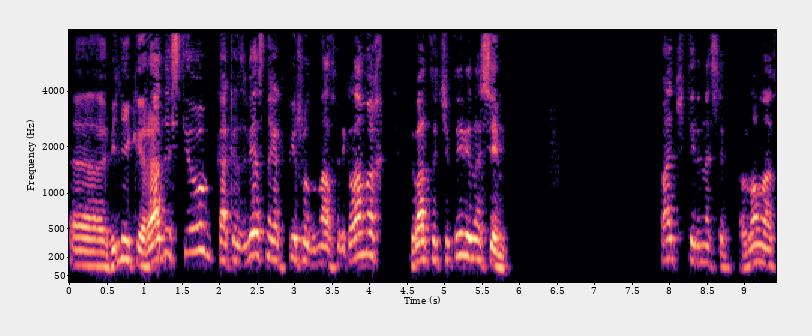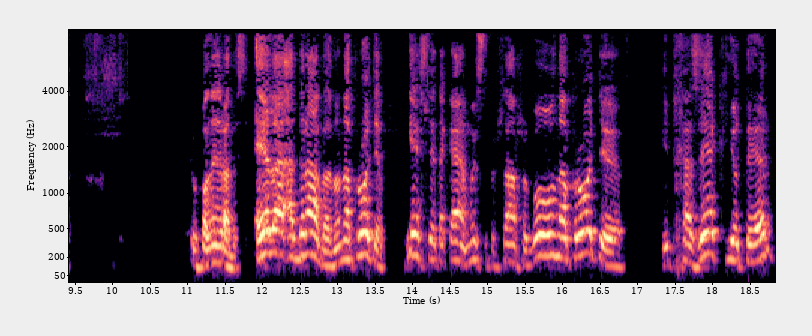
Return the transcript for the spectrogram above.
э, великой радостью, как известно, как пишут у нас в рекламах, 24 на 7. 24 на 7. Должно нас выполнять радость. Эла адраба, но напротив, если такая мысль пришла в нашу голову, напротив, итхазек йотер,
